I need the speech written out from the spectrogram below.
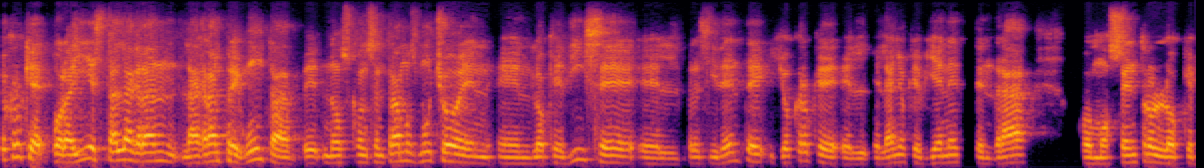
Yo creo que por ahí está la gran, la gran pregunta. Eh, nos concentramos mucho en, lo que dice el presidente. Yo creo que el año que viene tendrá como centro lo que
